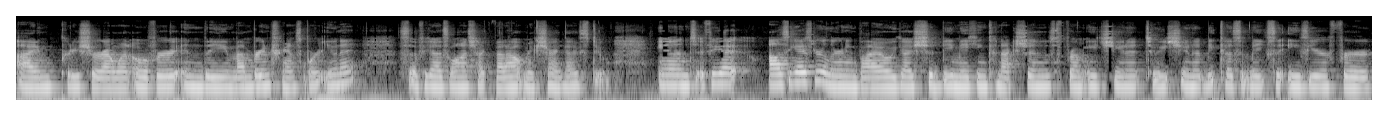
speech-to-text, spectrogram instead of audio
I'm pretty sure I went over in the membrane transport unit. So if you guys want to check that out, make sure you guys do. And if you get, as you guys are learning bio, you guys should be making connections from each unit to each unit because it makes it easier for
